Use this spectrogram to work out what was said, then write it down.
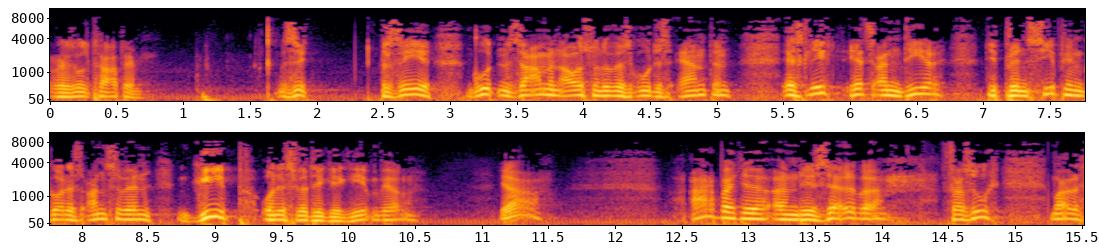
Resultate sehe guten Samen aus und du wirst Gutes ernten. Es liegt jetzt an dir, die Prinzipien Gottes anzuwenden. Gib und es wird dir gegeben werden. Ja, arbeite an dir selber. Versuch mal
